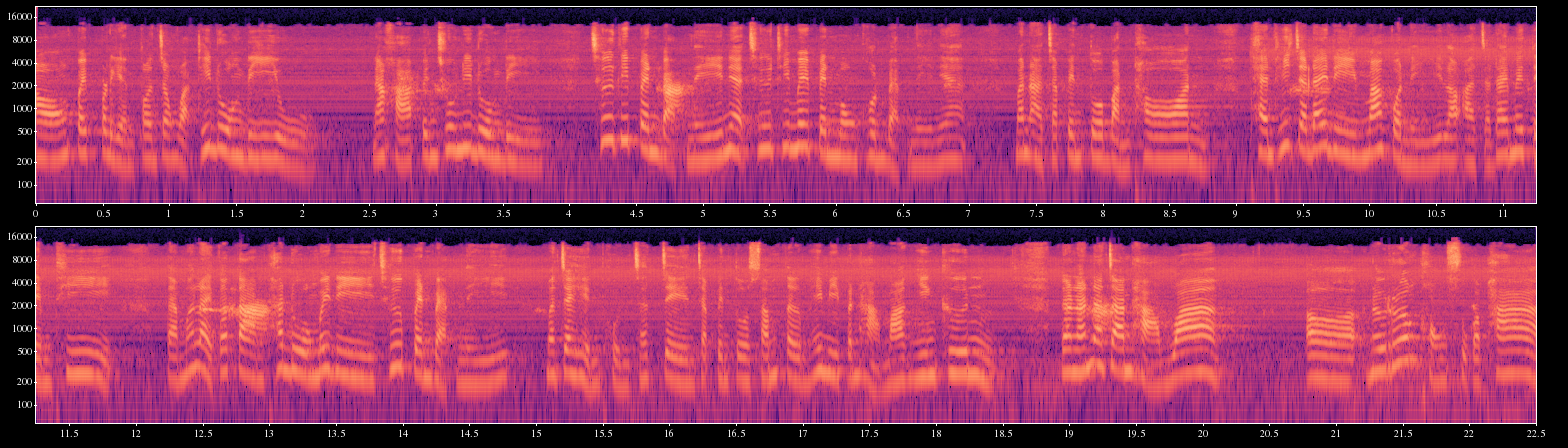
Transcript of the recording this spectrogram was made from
น้องไปเปลี่ยนตอนจังหวะที่ดวงดีอยู่ นะคะ เป็นช่วงที่ดวงดี ชื่อที่เป็นแบบนี้เนี่ยชื่อที่ไม่เป็นมงคลแบบนี้เนี่ยมันอาจจะเป็นตัวบั่นทอน แทนที่จะได้ดีมากกว่านี้ เราอาจจะได้ไม่เต็มที่ แต่เมื่อไหร่ก็ตามถ้าดวงไม่ดี ชื่อเป็นแบบนี้ มันจะเห็นผลชัดเจน จะเป็นตัวซ้ำเติมให้มีปัญหามากยิ่งขึ้น ดังนั้นอาจารย์ถามว่าในเรื่องของสุขภาพ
